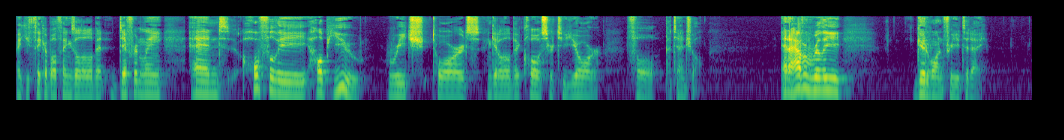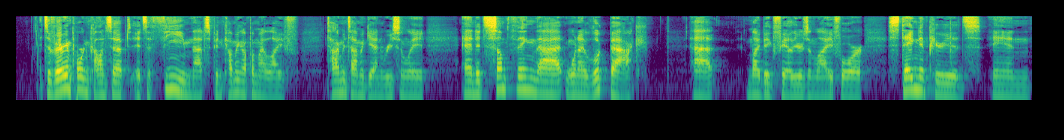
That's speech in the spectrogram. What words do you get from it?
make you think about things a little bit differently and hopefully help you reach towards and get a little bit closer to your full potential. And i have a really good one for you today. It's a very important concept. It's a theme that's been coming up in my life time and time again recently and it's something that when i look back at my big failures in life or stagnant periods in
